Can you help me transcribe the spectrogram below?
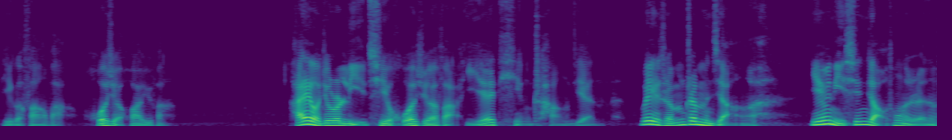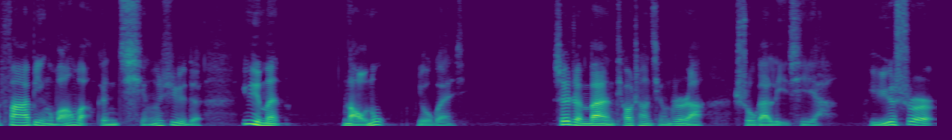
一个方法——活血化瘀法。还有就是理气活血法也挺常见的。为什么这么讲啊？因为你心绞痛的人发病往往跟情绪的郁闷、恼怒有关系，所以怎么办？调畅情志啊，疏肝理气呀。于是，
